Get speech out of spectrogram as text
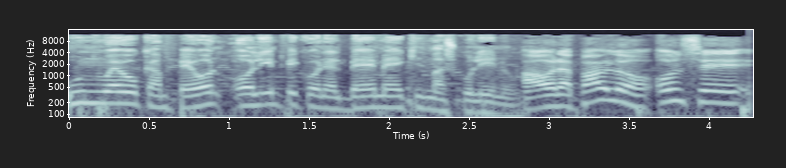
un nuevo campeón olímpico en el BMX masculino. Ahora, Pablo, 11,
